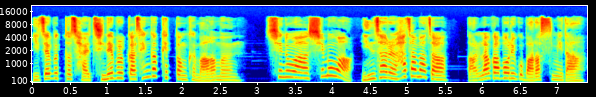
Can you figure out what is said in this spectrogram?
이제부터 잘 지내볼까 생각했던 그 마음은 신우와 시모와 인사를 하자마자 날아가 버리고 말았습니다.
